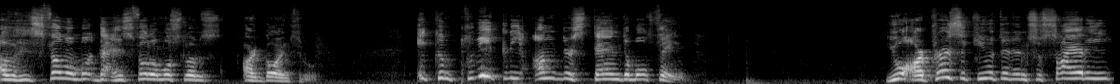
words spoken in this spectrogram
of his fellow that his fellow Muslims are going through. A completely understandable thing. You are persecuted in society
